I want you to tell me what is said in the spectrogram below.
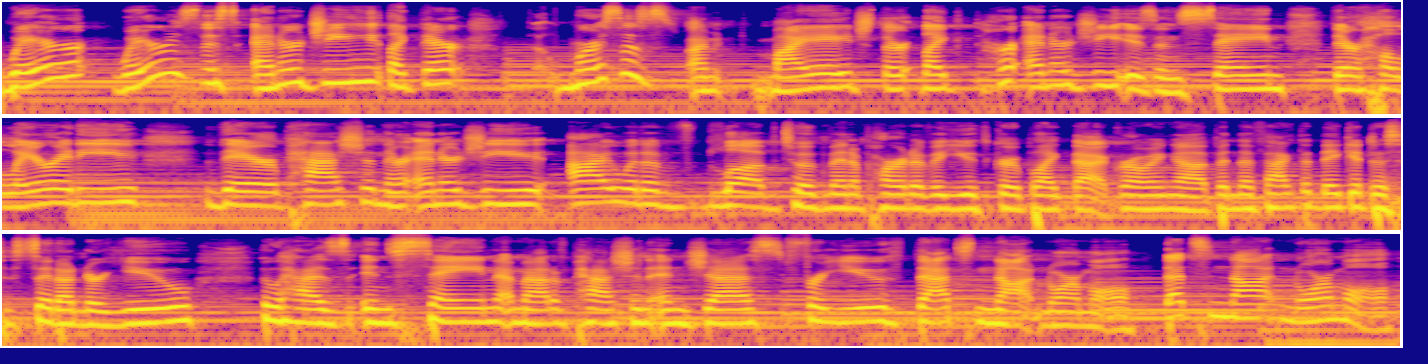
where where is this energy like they're marissa's I'm, my age they're like her energy is insane their hilarity their passion their energy i would have loved to have been a part of a youth group like that growing up and the fact that they get to sit under you who has insane amount of passion and jest for youth that's not normal that's not normal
